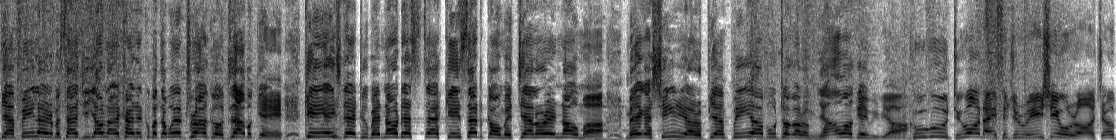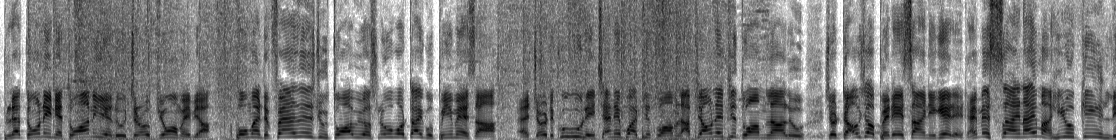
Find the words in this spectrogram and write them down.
ပြန်ပေးလိုက်တော့မဆန်ကြီးရောက်လာတဲ့အခါတည်းကမှတဝဲ drag ကို double game KH နဲ့တူပဲနောက်တဲ့ stack K set ကောင်ပဲကြံတော့တဲ့နောက်မှာ mega shield တွေကတော့ပြန်ပေးရဖို့အတွက်ကတော့များသွားခဲ့ပြီဗျာခုခု do or die situation ကိုတော့ကျွန်တော် Blackthorn နေနဲ့သွားနေရလို့ကျွန်တော်ပြောရမယ်ဗျာအပုံမှန် defenses တူသွားပြီးတော့ snowball တိုက်ကိုပေးမယ်စားအဲကျွန်တော်တခုခုလေး channel point ဖြစ်သွားမလားအပြောင်းလဲဖြစ်သွားမလားလို့ကျွန်တော်တောက်လျှောက်ဘယ်တဲ့ဆိုင်နေခဲ့တယ်ဒါပေမဲ့ဆိုင်တိုင်းမှာ hero k ၄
